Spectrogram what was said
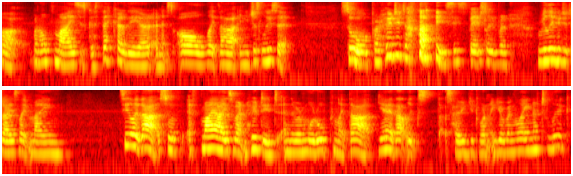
but when I open my eyes it's got thicker there and it's all like that and you just lose it. So for hooded eyes, especially for really hooded eyes like mine, see like that, so if, if my eyes weren't hooded and they were more open like that, yeah, that looks, that's how you'd want your wing liner to look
